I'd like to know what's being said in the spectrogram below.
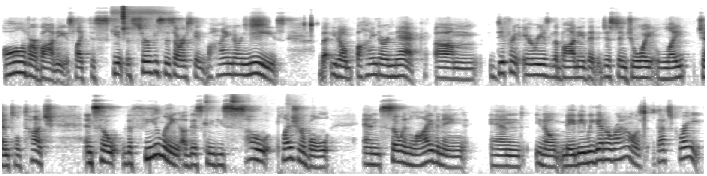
all of our bodies, like the skin, the surfaces of our skin, behind our knees, but, you know, behind our neck, um, different areas of the body that just enjoy light, gentle touch. And so the feeling of this can be so pleasurable and so enlivening and you know maybe we get aroused. That's great.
